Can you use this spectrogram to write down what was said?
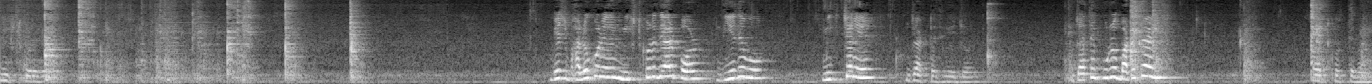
মিক্সড করে দেবো। বেশ ভালো করে মিক্সড করে দেওয়ার পর দিয়ে দেবো মিক্সচারের জারটা ধুয়ে জল। যাতে পুরো বাটাটাই অ্যাড করতে পারি।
